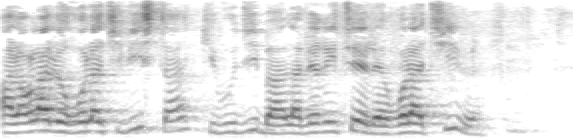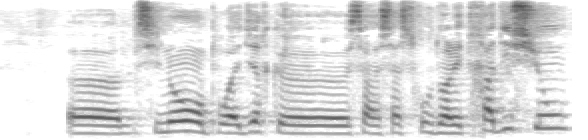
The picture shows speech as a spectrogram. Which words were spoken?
Alors là, le relativiste hein, qui vous dit bah, la vérité, elle est relative. Euh, sinon, on pourrait dire que ça, se trouve dans les traditions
